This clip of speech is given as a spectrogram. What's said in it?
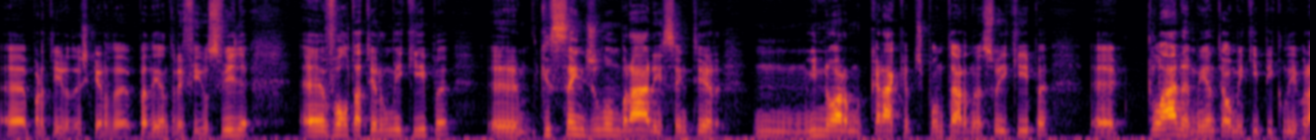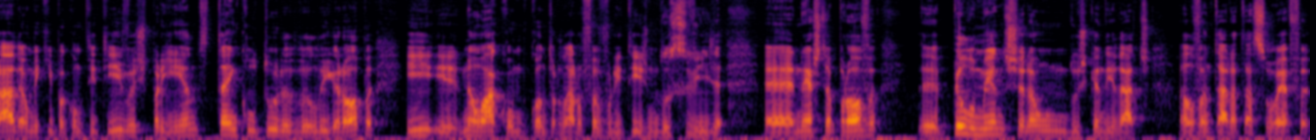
a partir da esquerda para dentro. Enfim, o Sevilha volta a ter uma equipa que, sem deslumbrar e sem ter um enorme craque a despontar na sua equipa, claramente é uma equipa equilibrada, é uma equipa competitiva, experiente, tem cultura de Liga Europa e eh, não há como contornar o favoritismo do Sevilha eh, nesta prova. Eh, pelo menos serão um dos candidatos a levantar a taça UEFA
